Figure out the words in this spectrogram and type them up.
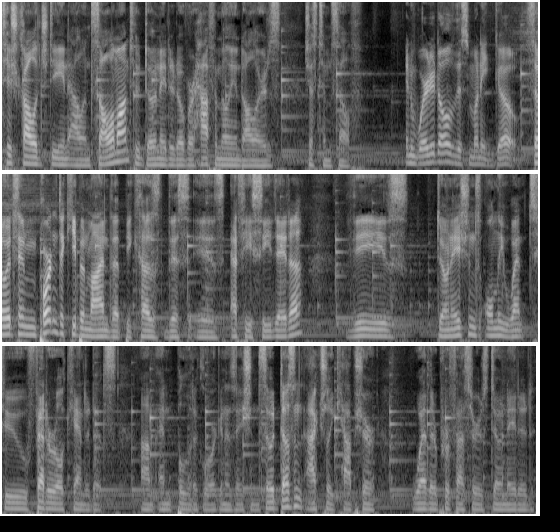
Tisch College Dean Alan Solomont, who donated over half a million dollars just himself. And where did all of this money go? So it's important to keep in mind that because this is FEC data, these donations only went to federal candidates um, and political organizations. So it doesn't actually capture whether professors donated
